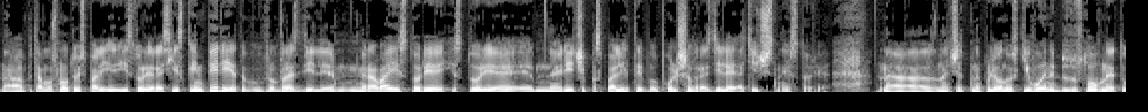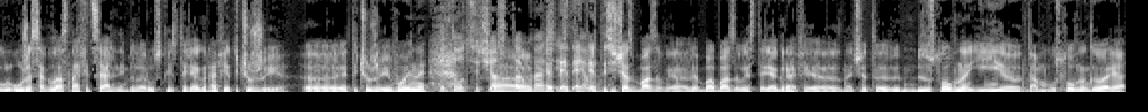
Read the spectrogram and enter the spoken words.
А, потому что, ну, то есть история Российской империи это в разделе мировая история, история эм, Речи Посполитой, Польши в разделе отечественная история. А, значит, наполеоновские войны, безусловно, это уже согласно официальной белорусской историографии, это чужие, э, это чужие войны. Это вот сейчас а, такая это, система. Это, это сейчас базовая, базовая историография, значит, э, безусловно, и э, там, условно говоря,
